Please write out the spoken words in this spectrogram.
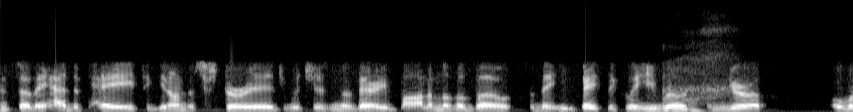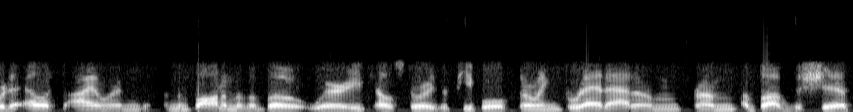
and so they had to pay to get onto steerage, which is in the very bottom of a boat. So they basically he rode from Europe over to Ellis Island on the bottom of a boat where he tells stories of people throwing bread at him from above the ship.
